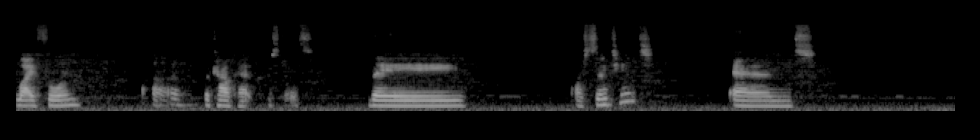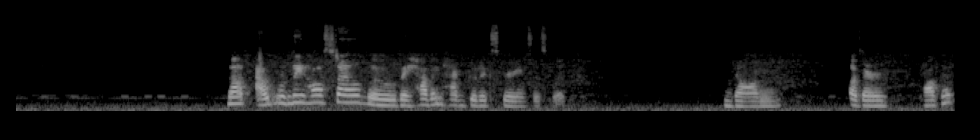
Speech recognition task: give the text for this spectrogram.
life form, uh, the Cowcat crystals. They are sentient and not outwardly hostile, though they haven't had good experiences with non other Cowcat,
